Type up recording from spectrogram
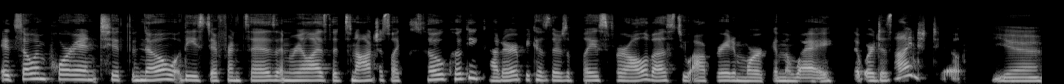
it's so important to know these differences and realize that it's not just like so cookie cutter because there's a place for all of us to operate and work in the way that we're designed to. Yeah.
